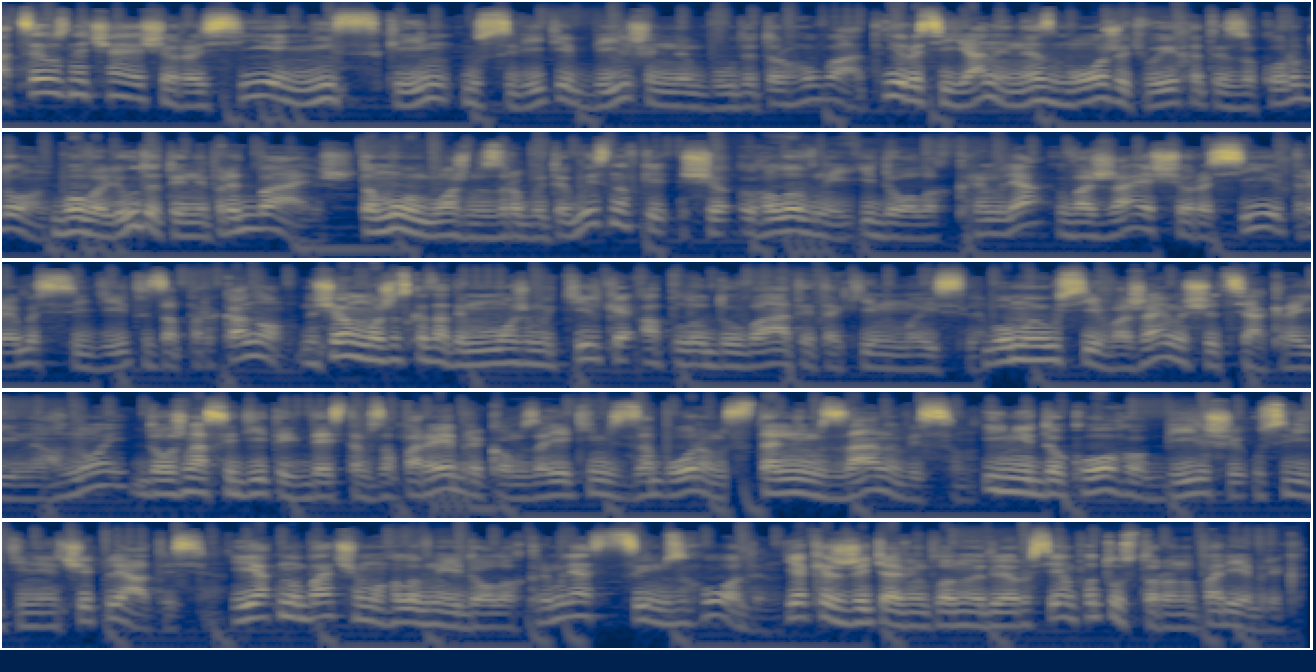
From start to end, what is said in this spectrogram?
А це означає, що Росія ні з ким у світі більше не буде торгувати. І росіяни не зможуть виїхати за кордон, бо валюту ти не придбаєш. Тому можна зробити висновки, що головний ідеолог Кремля вважає, що Росії треба сидіти за парканом. Ну що я вам можу сказати? Ми можемо тільки аплодувати таким мислям, бо ми усі вважаємо, що ця країна гной должна сидіти десь там за перебриком, за якимсь забором, стальним занавісом, і ні до кого більше у світі не чіплятися. І як ми бачимо, головний ідеолог Кремля з цим згоден. Яке ж життя він планує для росіян по ту сторону перебрика?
